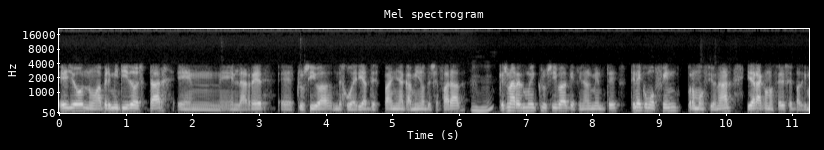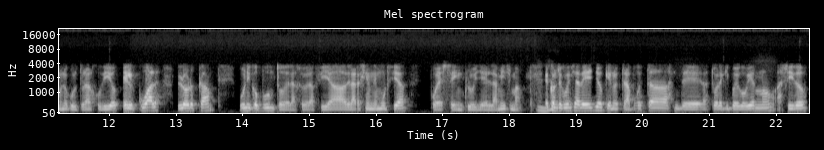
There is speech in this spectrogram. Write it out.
ello nos ha permitido estar en, la red eh, exclusiva de juderías de España, Caminos de Sefarad, que es una red muy exclusiva que finalmente tiene como fin promocionar y dar a conocer ese patrimonio cultural judío, el cual Lorca, único punto de la geografía de la región de Murcia, pues se incluye en la misma. Es consecuencia de ello que nuestra apuesta del actual equipo de gobierno ha sido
